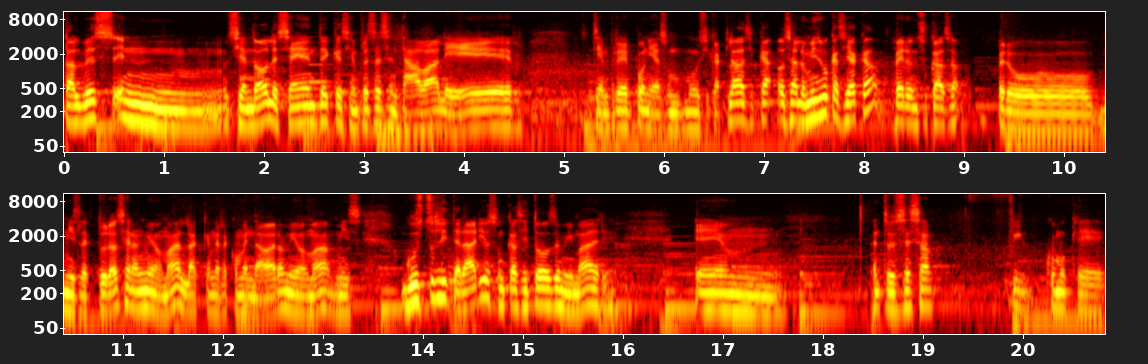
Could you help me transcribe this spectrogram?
tal vez en, siendo adolescente, que siempre se sentaba a leer, siempre ponía su música clásica, o sea, lo mismo que hacía acá, pero en su casa. Pero mis lecturas eran mi mamá, la que me recomendaba era mi mamá. Mis gustos literarios son casi todos de mi madre. Em, entonces esa como que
